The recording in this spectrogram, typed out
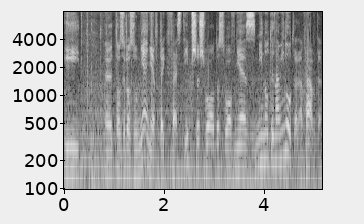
I e, to zrozumienie w tej kwestii przyszło dosłownie z minuty na minutę, naprawdę.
